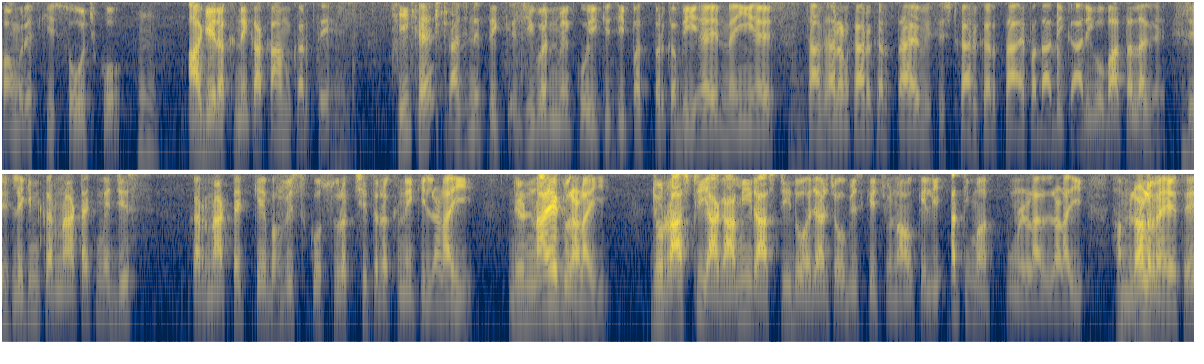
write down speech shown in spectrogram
कांग्रेस की सोच को आगे रखने का काम करते हैं। ठीक है राजनीतिक जीवन में कोई किसी पद पर कभी है नहीं है। साधारण कार्यकर्ता है विशिष्ट कार्यकर्ता है पदाधिकारी वो बात अलग है। लेकिन कर्नाटक में जिस कर्नाटक के भविष्य को सुरक्षित रखने की लड़ाई निर्णायक लड़ाई जो राष्ट्रीय आगामी राष्ट्रीय 2024 के चुनाव के लिए अति महत्वपूर्ण लड़ाई हम लड़ रहे थे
